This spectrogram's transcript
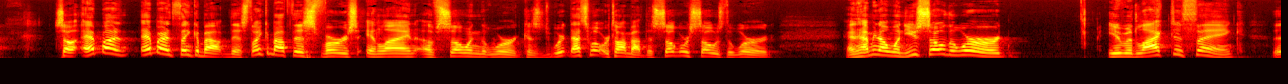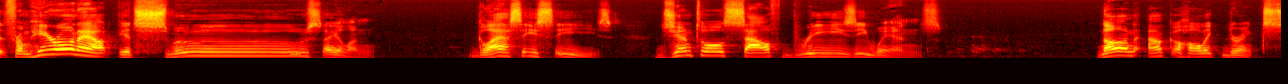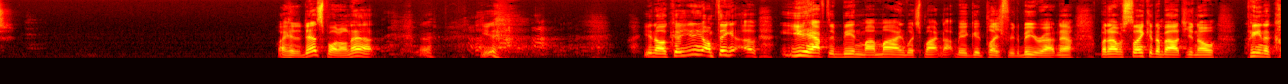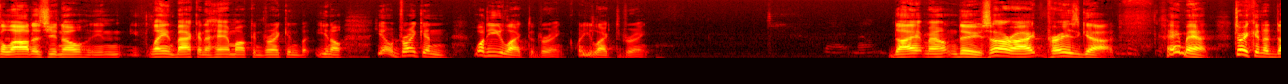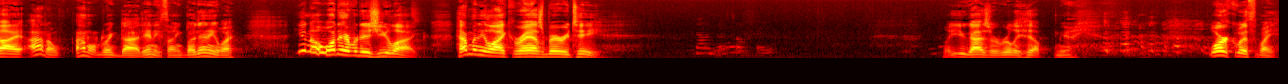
so everybody, everybody think about this. Think about this verse in line of sowing the word, because that's what we're talking about. The sower sows the word. And how many know when you sow the word, you would like to think that from here on out it's smooth sailing, glassy seas, gentle south breezy winds, non alcoholic drinks. I hit a dead spot on that. yeah. You know, because you know, I'm thinking, uh, you have to be in my mind, which might not be a good place for you to be right now. But I was thinking about, you know, pina coladas, you know, laying back in a hammock and drinking. But, you know, you know, drinking, what do you like to drink? What do you like to drink? Diet Mountain Dews. All right, praise God. Man, drinking a diet, I don't, I don't drink diet anything, but anyway, you know, whatever it is you like. How many like raspberry tea? Well, you guys are really hip. Work with me.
